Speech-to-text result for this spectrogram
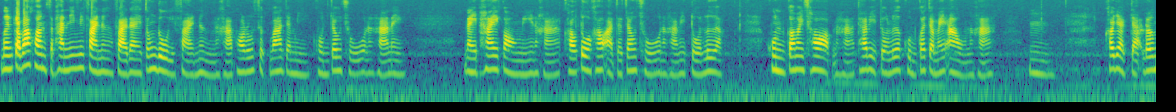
เหมือนกับว่าความสัมพันธ์นี้มีฝ่ายหนึ่งฝ่ายใดต้องดูอีกฝ่ายหนึ่งนะคะ เพราะรู้สึกว่าจะมีคนเจ้าชู้นะคะ ใน ในไพ่กองนี้นะคะ เขาตัวเขาอาจจะเจ้าชู้นะคะ มีตัวเลือก คุณก็ไม่ชอบนะคะ ถ้ามีตัวเลือกคุณก็จะไม่เอานะคะ อืมเขาอยากจะเริ่ม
